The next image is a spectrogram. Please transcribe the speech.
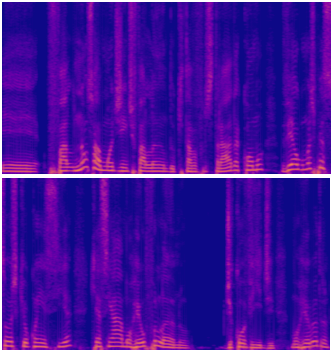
é, fal... não só um monte de gente falando que estava frustrada, como ver algumas pessoas que eu conhecia que assim, ah, morreu fulano de Covid, morreu Beltrano.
